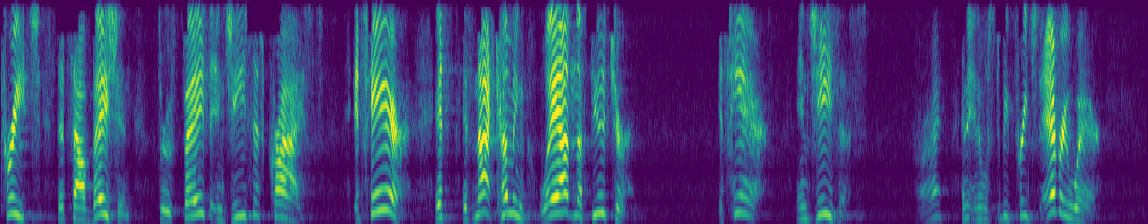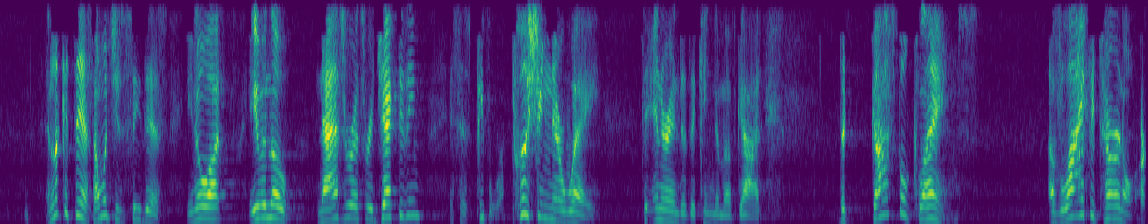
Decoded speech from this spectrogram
Preach that salvation through faith in Jesus Christ. It's here. It's, it's not coming way out in the future. It's here in Jesus. All right? And it was to be preached everywhere. And look at this. I want you to see this. You know what? Even though Nazareth rejected him, it says people were pushing their way to enter into the kingdom of God. The gospel claims of life eternal are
